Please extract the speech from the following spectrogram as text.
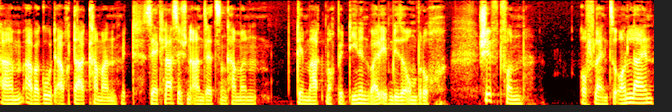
ähm, aber gut, auch da kann man mit sehr klassischen Ansätzen kann man den Markt noch bedienen, weil eben dieser Umbruch Shift von offline zu online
